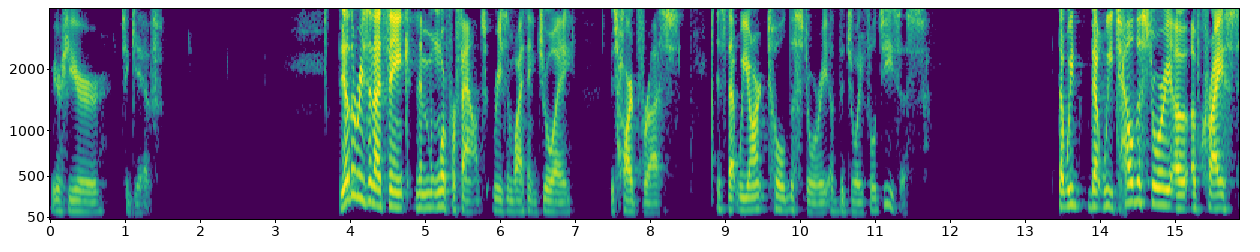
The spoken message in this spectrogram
we're here to give. The other reason I think, the more profound reason why I think joy is hard for us, is that we aren't told the story of the joyful Jesus. That we, that we tell the story of, of Christ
